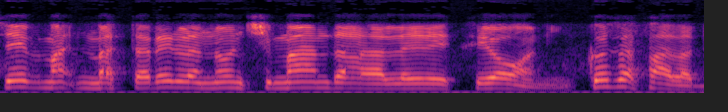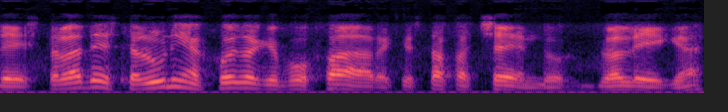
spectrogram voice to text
Se Mattarella non ci manda alle elezioni, cosa fa la destra? La destra l'unica cosa che può fare, che sta facendo la Lega,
